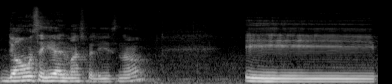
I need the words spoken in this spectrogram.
yo aún seguía el más feliz, ¿no? Y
